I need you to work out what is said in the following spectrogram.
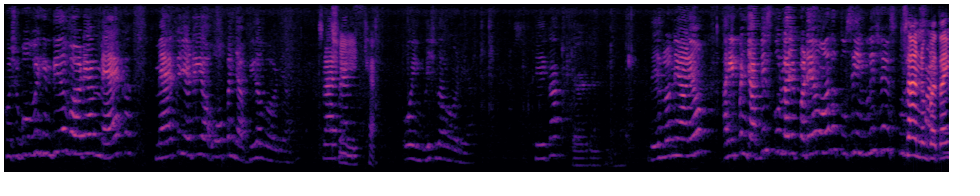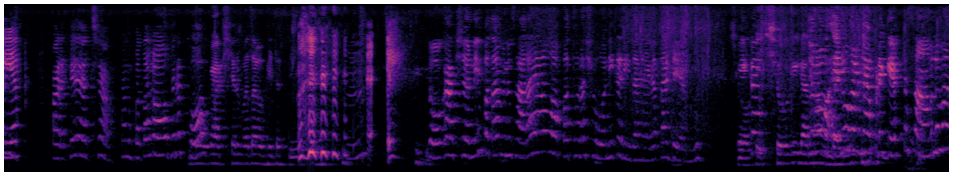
ਖੁਸ਼ਬੂ ਵੀ ਹਿੰਦੀ ਦਾ ਵਰਡ ਆ ਮਹਿਕ ਮਹਿਕ ਜਿਹੜੀ ਆ ਉਹ ਪੰਜਾਬੀ ਦਾ ਵਰਡ ਆ। ਠੀਕ ਹੈ। ਉਹ ਇੰਗਲਿਸ਼ ਦਾ ਵਰਡ ਆ। ਠੀਕ ਆ? ਦੇਖ ਲਓ ਨਿਆਣਿਓ ਅਸੀਂ ਪੰਜਾਬੀ ਸਕੂਲਾਂ 'ਚ ਪੜ੍ਹੇ ਹਾਂ ਤਾਂ ਤੁਸੀਂ ਇੰਗਲਿਸ਼ ਸਕੂਲਾਂ ਸਾਨੂੰ ਪਤਾ ਕੇ- ਹੀ ਆ। ਪੜ੍ਹ ਕੇ ਅੱਛਾ ਤੁਹਾਨੂੰ ਪਤਾ ਲਓ ਫਿਰ ਰੱਖੋ। ਦੋ ਕੁ ਅਕਸ਼ਰ ਪਤਾ ਉਹੀ ਦੱਸੀ। ਦੋ ਕੁ ਅਕਸ਼ਰ ਨਹੀਂ ਪਤਾ ਮੈਨੂੰ ਸਾਰਾ ਆ ਉਹ ਆਪਾਂ ਥੋੜਾ ਸ਼ੋਅ ਨਹੀਂ ਕਰੀਦਾ ਹੈਗਾ ਤੁਹਾਡੇ ਵਾਂਗੂ। ਠੀਕ ਆ? ਸ਼ੋਕੀ ਸ਼ੋਕੀ ਕਰਨਾ ਚਲੋ ਇਹਨੂੰ। ਹੁਣ ਮੈਂ ਆਪਣੇ ਗਿਫਟ ਸਾਂਭ ਲਵਾਂ।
